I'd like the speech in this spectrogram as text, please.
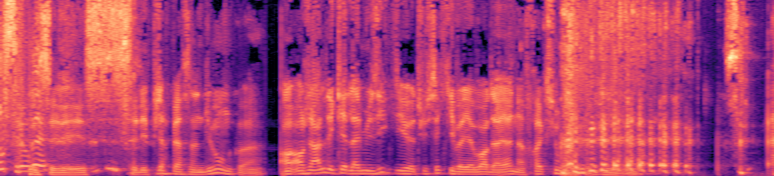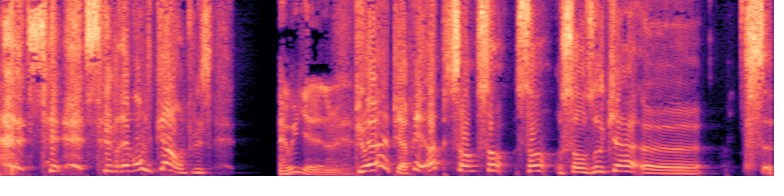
non, c'est vrai. C'est les, c'est les pires personnes du monde, quoi. En, en général, dès qu'il y a de la musique, tu sais qu'il va y avoir derrière une infraction. C'est, c'est vraiment le cas en plus. ah oui, euh, non, mais- Puis voilà, puis après, hop, sans, sans, sans, sans aucun, euh, sans,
